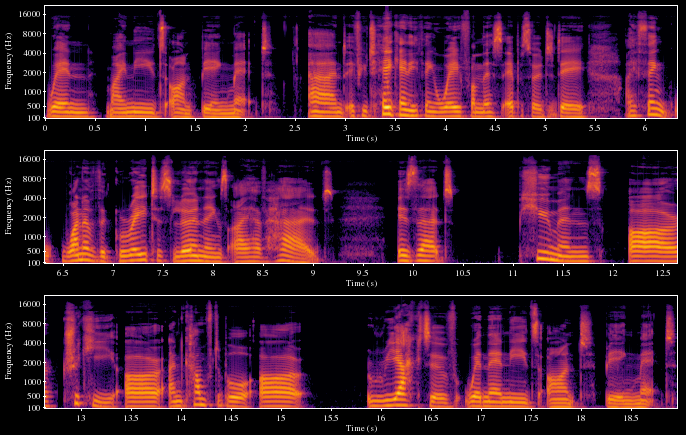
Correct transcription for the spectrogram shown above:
when my needs aren't being met. And if you take anything away from this episode today, I think one of the greatest learnings I have had is that humans are tricky, are uncomfortable, are reactive when their needs aren't being met.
